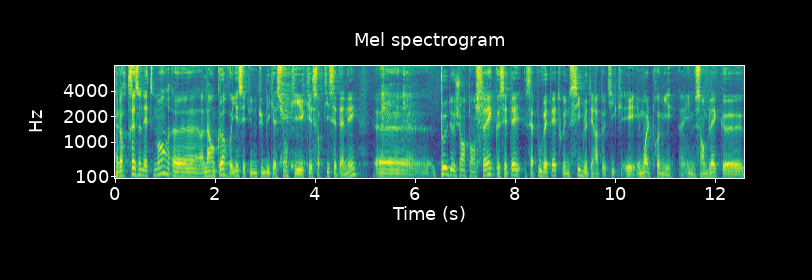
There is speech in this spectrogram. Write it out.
Alors très honnêtement, euh, là encore, vous voyez, c'est une publication qui, est sortie cette année. Euh, peu de gens pensaient que ça pouvait être une cible thérapeutique, et, moi le premier. Euh, il me semblait que,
